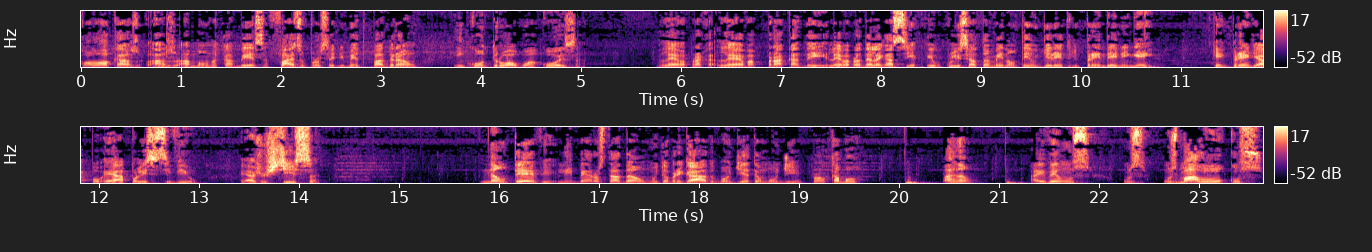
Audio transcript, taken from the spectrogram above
Coloca as- as- a mão na cabeça, faz o procedimento padrão, encontrou alguma coisa, leva para leva para cadeia, leva para delegacia, porque o policial também não tem o direito de prender ninguém. Quem prende é a, é a polícia civil, é a justiça. Não teve, libera o cidadão. Muito obrigado, bom dia, tenha um bom dia. Pronto, acabou. Mas não. Aí vem uns, uns, uns malucos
